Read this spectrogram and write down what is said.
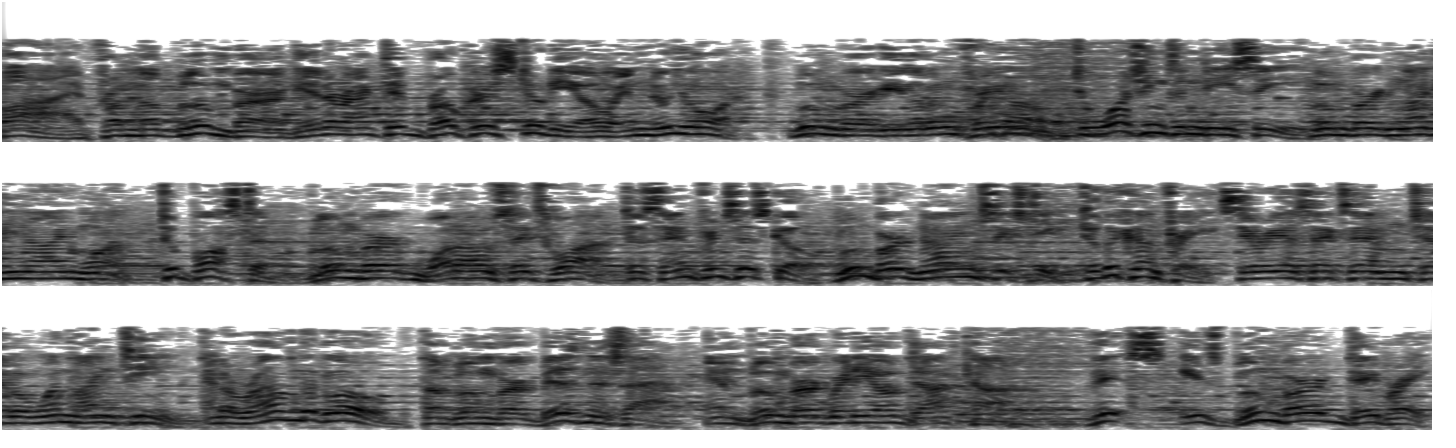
live from the Bloomberg Interactive Broker Studio in New York. Bloomberg 1130 to Washington, D.C. Bloomberg 99.1 to Boston. Bloomberg 1061 to San Francisco. Bloomberg 960 to the country. Sirius XM Channel 119 and around the globe. The Bloomberg Business app and BloombergRadio.com. This is Bloomberg Daybreak.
